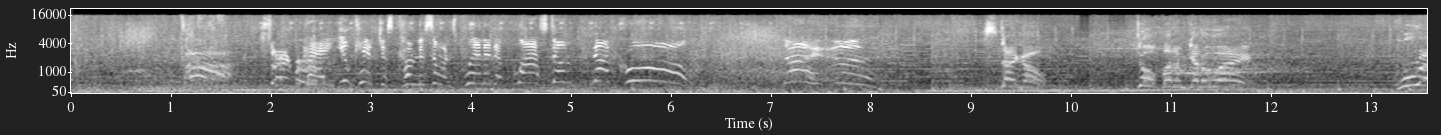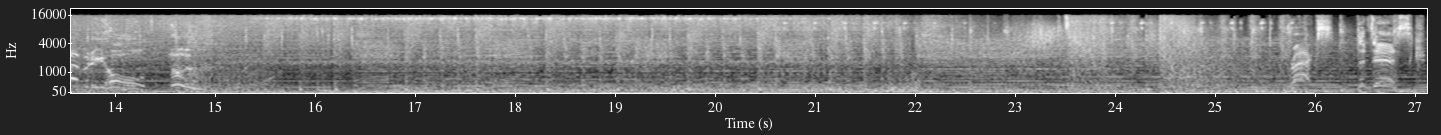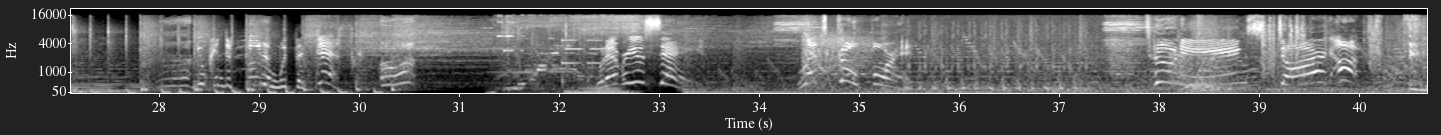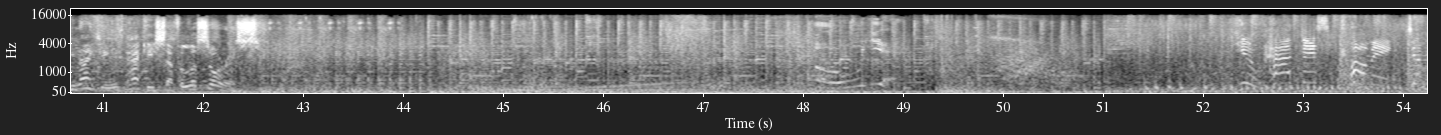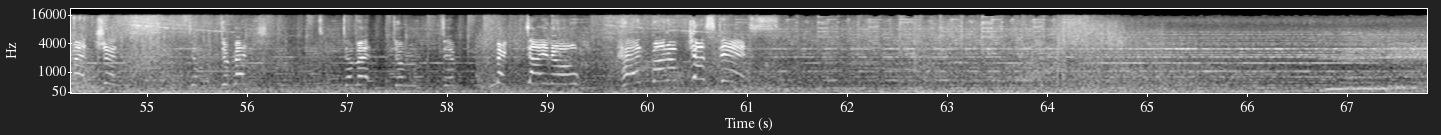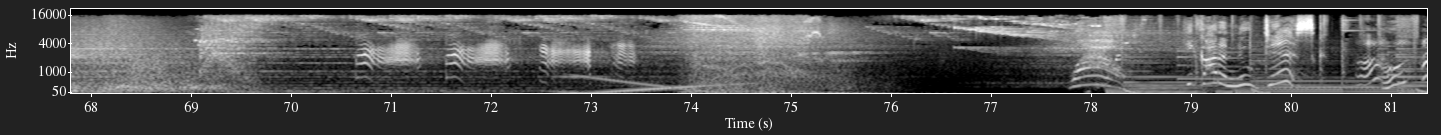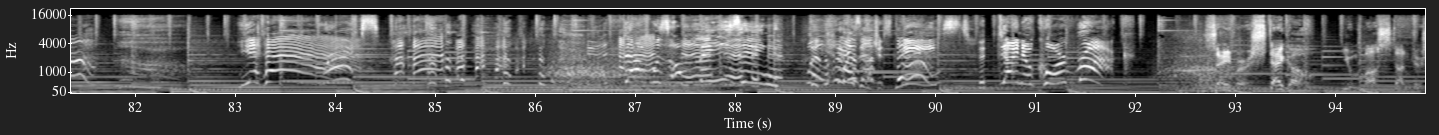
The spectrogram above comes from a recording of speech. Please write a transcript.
Ah! Saber! Hey, you can't just come to someone's planet and blast them. Not cool. I, uh, Stego! Don't let him get away! Gravity hold! Ugh. You can defeat him with the disc! Uh? Whatever you say, let's go for it! Tuning start up! Igniting Pachycephalosaurus.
